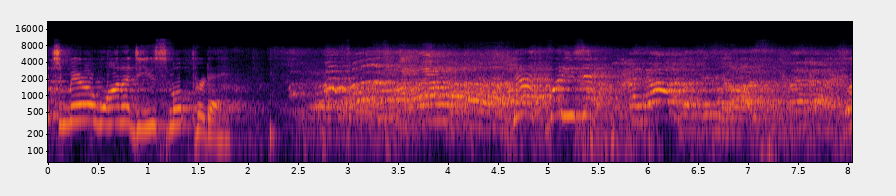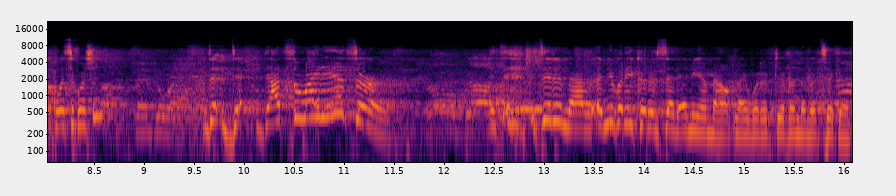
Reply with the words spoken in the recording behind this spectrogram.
How much marijuana do you smoke per day? What do you say? What's the question? Th- th- that's the right answer. It, it didn't matter. Anybody could have said any amount and I would have given them a ticket.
